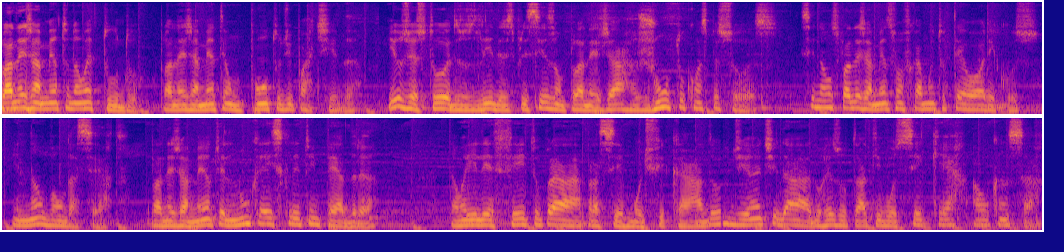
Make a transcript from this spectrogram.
Planejamento não é tudo. Planejamento é um ponto de partida. E os gestores, os líderes precisam planejar junto com as pessoas. Senão os planejamentos vão ficar muito teóricos e não vão dar certo. planejamento ele nunca é escrito em pedra. Então ele é feito para ser modificado diante da, do resultado que você quer alcançar.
